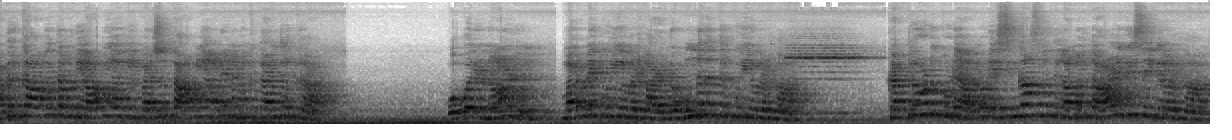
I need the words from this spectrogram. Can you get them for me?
அதற்காக தம்முடைய ஆவியாகிய பரிசுத்த ஆவியாகவே நமக்கு தந்திருக்கிறார். ஒவ்வொரு நாளும் மறுமைக்குரியவர்களால் அந்த உன்னதத்திற்குரியவர்களால் கர்த்தரோடு கூட அவருடைய சிங்காசனத்தில் அமர்ந்து ஆளுகை செய்கிறவர்களால்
